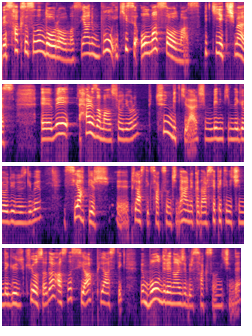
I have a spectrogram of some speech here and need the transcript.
ve saksısının doğru olması. Yani bu ikisi olmazsa olmaz. Bitki yetişmez. E, ve her zaman söylüyorum bütün bitkiler şimdi benimkinde gördüğünüz gibi siyah bir e, plastik saksının içinde her ne kadar sepetin içinde gözüküyorsa da aslında siyah plastik ve bol drenajlı bir saksının içinde.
